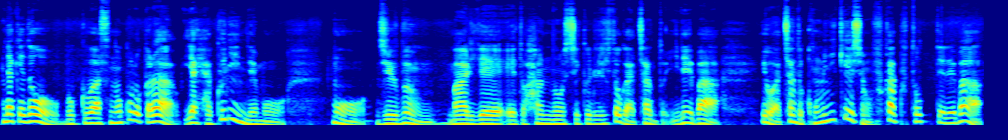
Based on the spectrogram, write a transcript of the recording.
だけど、僕はその頃から、いや、100人でも、もう十分周りで、えっと反応してくれる人がちゃんといれば、要はちゃんとコミュニケーションを深く取ってれば、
